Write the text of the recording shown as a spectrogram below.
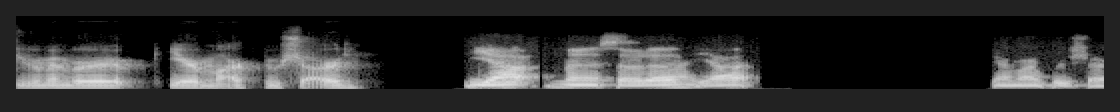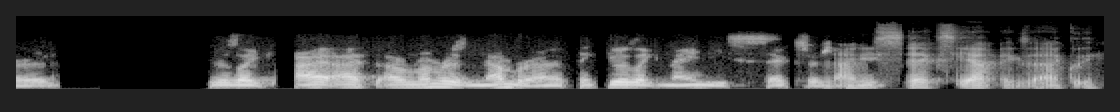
Do you remember Pierre Marc Bouchard? Yeah, Minnesota. Yeah. Yeah, Mark Bouchard. He was like I, I I remember his number. I think he was like 96 or something. 96. Yep, exactly.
